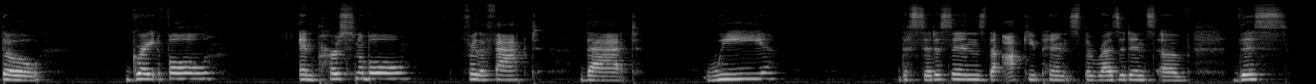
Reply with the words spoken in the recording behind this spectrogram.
though grateful and personable for the fact that we, the citizens, the occupants, the residents of this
